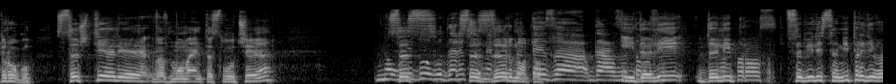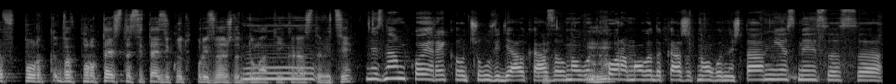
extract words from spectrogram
друго. Същия ли е в момента случая? Много ви благодаря, че с ме зърното. питате за, да, за и този дали, дали въпрос. са били сами преди в, в протеста си тези, които произвеждат домати и краставици? Не знам кой е рекал, чул, видял, казал. Много хора могат да кажат много неща. Ние сме с,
